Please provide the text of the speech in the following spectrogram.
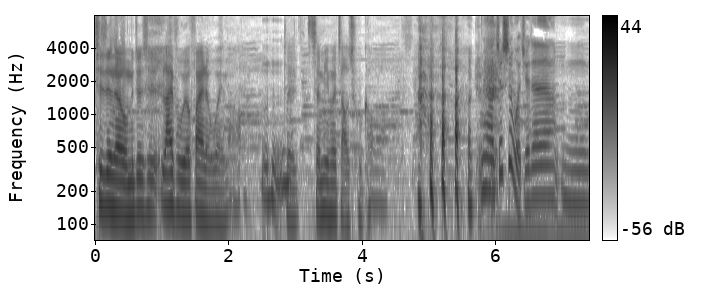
其实呢，我们就是 life will find a way 嘛，哦嗯哼。对，生命会找出口了。没有，就是我觉得，嗯，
